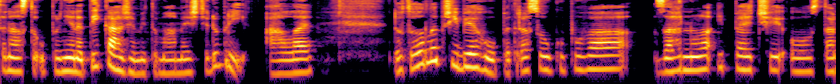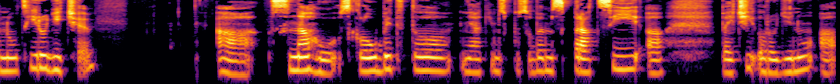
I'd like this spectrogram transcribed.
se nás to úplně netýká, že my to máme ještě dobrý. Ale do tohohle příběhu Petra Soukupová zahrnula i péči o starnoucí rodiče a snahu skloubit to nějakým způsobem s prací a péčí o rodinu a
